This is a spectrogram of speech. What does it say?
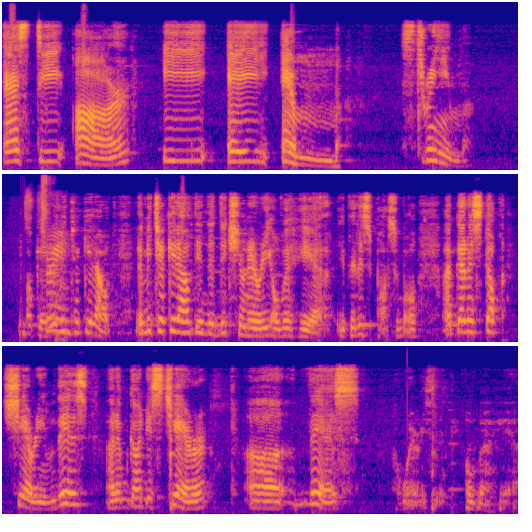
S T R E A M. Stream. Okay, let me Stream. check it out. Let me check it out in the dictionary over here, if it is possible. I'm going to stop sharing this, and I'm going to share uh, this. Where is it? Over here.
